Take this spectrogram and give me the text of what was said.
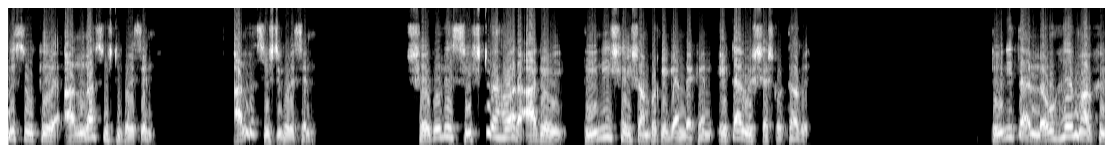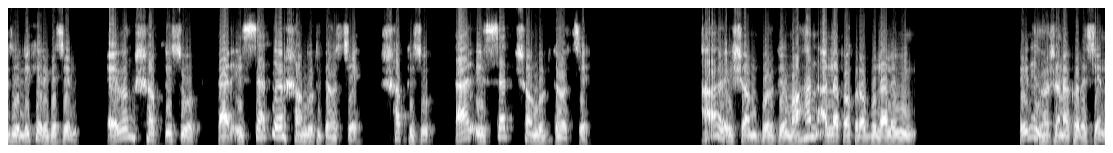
কিছুকে আল্লাহ সৃষ্টি করেছেন। আল্লাহ সৃষ্টি করেছেন। সেগুলি সৃষ্টি হওয়ার আগেই তিনি সেই সম্পর্কে জ্ঞান রাখেন এটা বিশ্বাস করতে হবে। তিনি তার লৌহে মাহফিজে লিখে রেখেছেন এবং সবকিছু তার ইচ্ছাতে সংগঠিত হচ্ছে, সবকিছু তার ইচ্ছাত সংগঠিত হচ্ছে। আর এই সম্পর্কে মহান আল্লাহ ফকরাবুল আলমিন তিনি ঘোষণা করেছেন,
